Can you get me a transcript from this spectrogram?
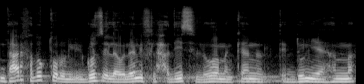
أنت عارف يا دكتور الجزء الأولاني في الحديث اللي هو من كانت الدنيا همة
